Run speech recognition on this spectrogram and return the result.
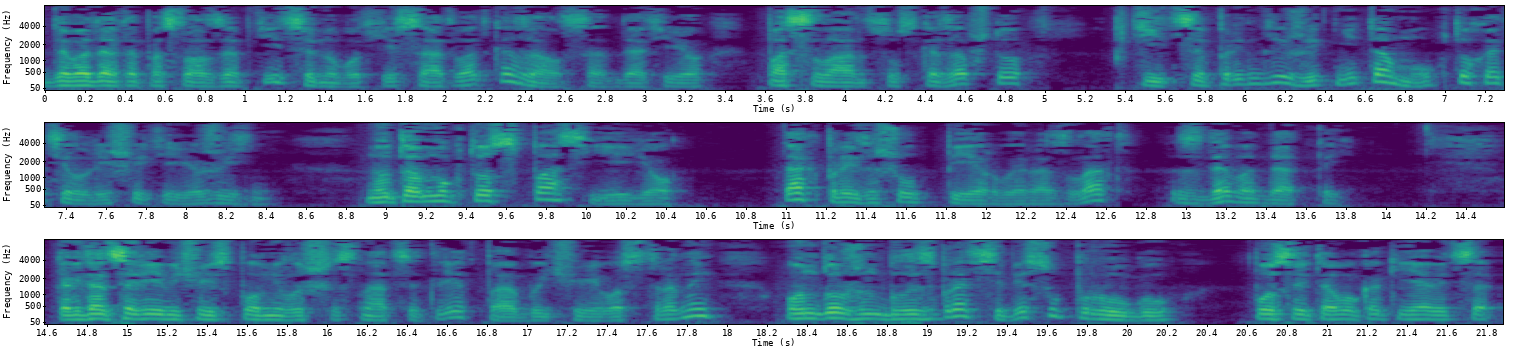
Девадата послал за птицей, но Бодхисаттва отказался отдать ее посланцу, сказав, что птица принадлежит не тому, кто хотел лишить ее жизни, но тому, кто спас ее. Так произошел первый разлад с Девадаттой. Когда царевичу исполнилось шестнадцать лет, по обычаю его страны, он должен был избрать себе супругу, после того, как явится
